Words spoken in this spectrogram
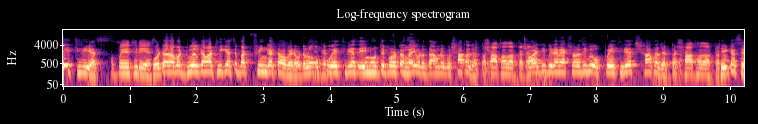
এ এ এস ওইটার আবার ডুয়েল ক্যামেরা ঠিক আছে বাট ফিঙ্গারটা হবে না। ওটা হলো এ এই মুহূর্তে পুরোটা নাই ওটার দাম রাখব সাত হাজার টাকা। সাত হাজার টাকা। ছয় জিবি র্যাম একশো GB Oppo A three S সাত হাজার টাকা। সাত হাজার টাকা। ঠিক আছে?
